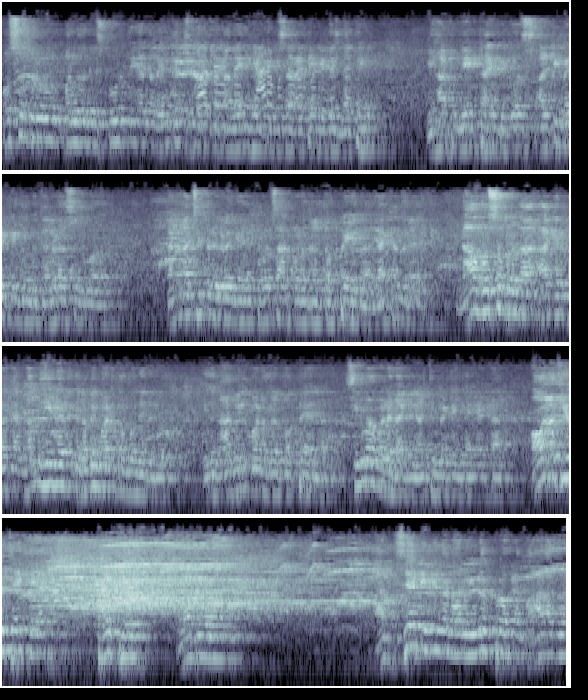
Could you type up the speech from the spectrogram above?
ಹೊಸಬ್ರು ಬಂದು ನೀವು ಸ್ಫೂರ್ತಿ ಅಂತ ಎನ್ಕರೇಜ್ ನಾವೇನು ಹೇಳ್ತೀವಿ sir I think it is nothing we have to make time because ultimately ಒಂದು ಕನ್ನಡ ಸಿನಿಮಾ ಕನ್ನಡ ಚಿತ್ರಗಳಿಗೆ ಪ್ರೋತ್ಸಾಹ ಕೊಡೋದ್ರಲ್ಲಿ ತಪ್ಪೇ ಇಲ್ಲ. ಯಾಕಂದ್ರೆ ನಾವು ಹೊಸಬ್ರು ಆಗಿರ್ಬೇಕಾದ್ರೆ ನಮ್ಮ ಹೀರೋರಿಗೆ ನಮಗೆ ಮಾಡ್ಕೊಂಬೋದಿದ್ರು ಇದು. ನಾವು ಇಲ್ಲಿ ಮಾಡೋದ್ರಲ್ಲಿ ತಪ್ಪೇ ಇಲ್ಲ. ಸಿನಿಮಾ ಒಳ್ಳೇದಾಗಲಿ ಅಲ್ಟಿಮೇಟ್ ಅಂತ all of you take care thank you urgent ಇದರಿಂದ ನಾನು ಇನ್ನೊಂದು ಪ್ರೋಗ್ರಾಮ್ ಬಹಳ ದೂರ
